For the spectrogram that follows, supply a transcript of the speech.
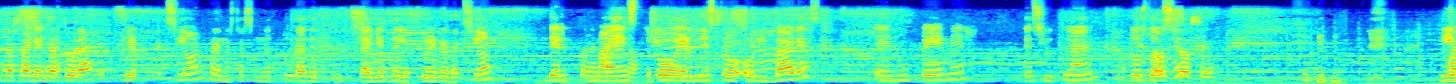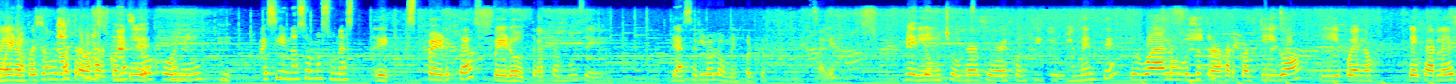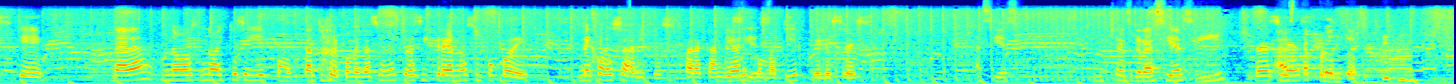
nuestra asignatura de redacción, para nuestra asignatura de taller de lectura y redacción del maestro Ernesto Olivares en UPN de Ciutlán 212. y bueno, pues un gusto trabajar contigo, Juli. Pues sí, no somos unas expertas, pero tratamos de, de hacerlo lo mejor que podemos, ¿sale? Me dio mucho gusto estar contigo igualmente. Igual, un gusto trabajar contigo y bueno, dejarles que nada, no, no hay que seguir como tantas recomendaciones, pero sí crearnos un poco de mejores hábitos para cambiar y combatir el estrés. Así es. Muchas gracias y hasta pronto.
